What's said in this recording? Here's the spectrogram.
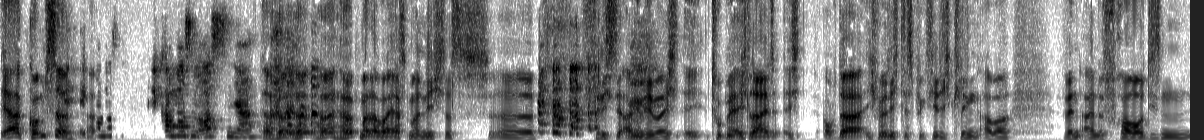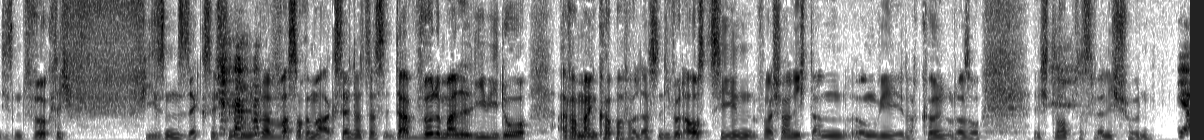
Ja, kommst du? Ich, ich komme aus, komm aus, dem Osten, ja. Hör, hör, hör, hört man aber erstmal nicht. Das äh, finde ich sehr angenehm, weil ich, ich tut mir echt leid. Ich, auch da, ich will nicht despektierlich klingen, aber wenn eine Frau diesen, diesen wirklich fiesen sächsischen oder was auch immer Akzent hat. Das, da würde meine Libido einfach meinen Körper verlassen. Die wird ausziehen, wahrscheinlich dann irgendwie nach Köln oder so. Ich glaube, das wäre nicht schön. Ja.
